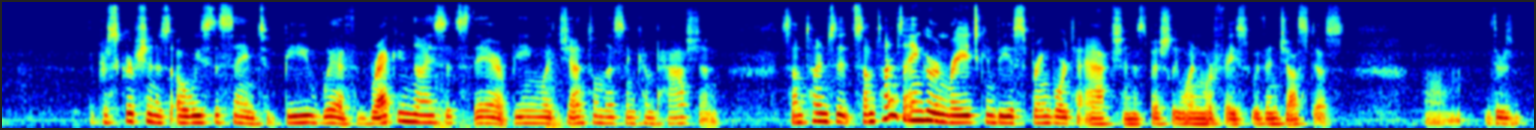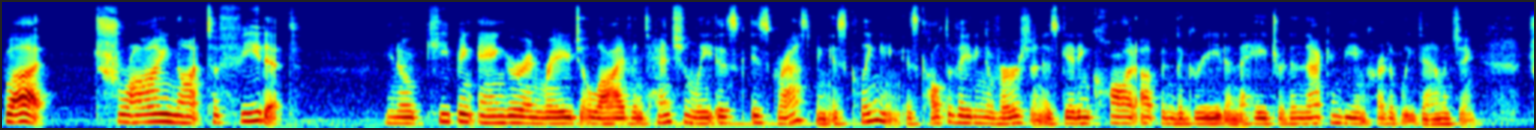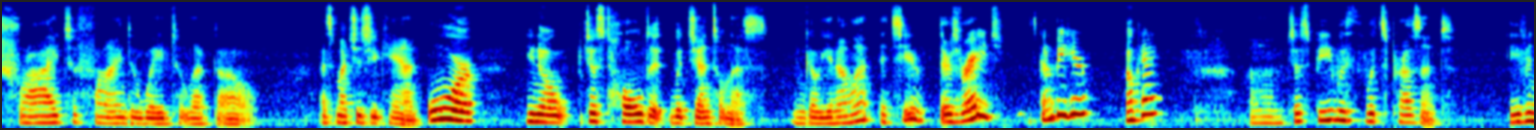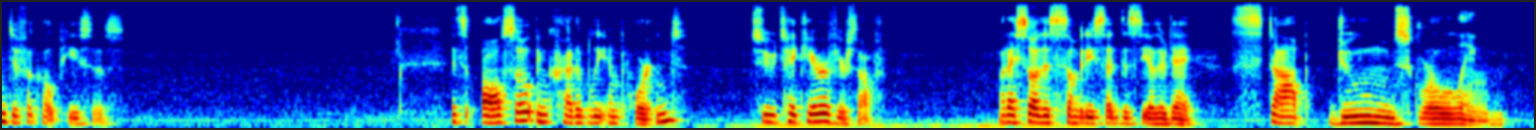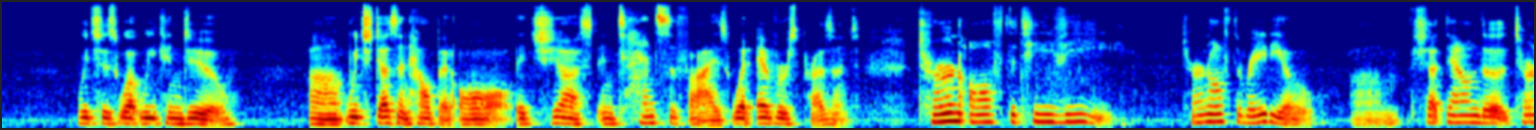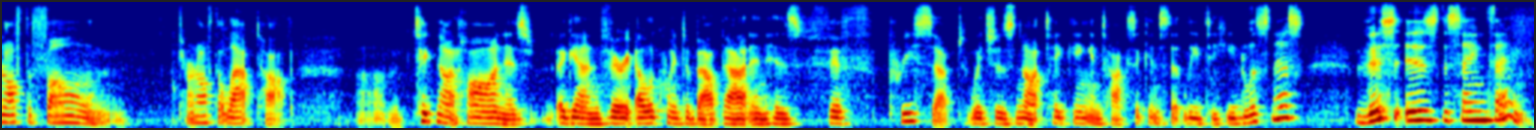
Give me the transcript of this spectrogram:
The prescription is always the same to be with. Recognize it's there. Being with gentleness and compassion sometimes it sometimes anger and rage can be a springboard to action especially when we're faced with injustice. Um, there's but try not to feed it. You know keeping anger and rage alive intentionally is is grasping is clinging is cultivating aversion is getting caught up in the greed and the hatred and that can be incredibly damaging. Try to find a way to let go as much as you can or you know just hold it with gentleness and go you know what? It's here. There's rage. It's going to be here. Okay. Um, just be with what's present even difficult pieces. It's also incredibly important to take care of yourself. But I saw this, somebody said this the other day stop doom scrolling, which is what we can do, um, which doesn't help at all. It just intensifies whatever's present. Turn off the TV, turn off the radio, um, shut down the, turn off the phone, turn off the laptop um, Thich Nhat Hanh is, again, very eloquent about that in his fifth precept, which is not taking intoxicants that lead to heedlessness. This is the same thing.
